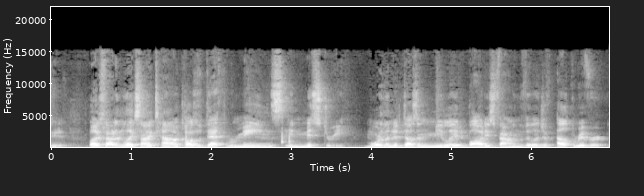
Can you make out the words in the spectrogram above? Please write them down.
it. Bodies found in Lakeside Town. Cause of death remains in mystery. More than a dozen mutilated bodies found in the village of Elk River.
